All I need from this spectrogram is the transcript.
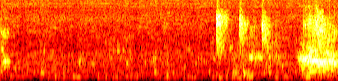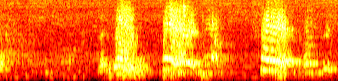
All right. Let's go. 400 pounds. 400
